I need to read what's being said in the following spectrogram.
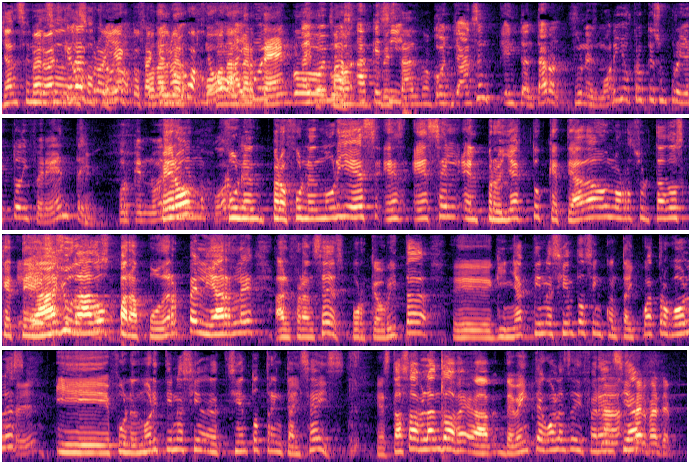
Jansen Pero es, es que eh, era el otro. proyecto, o sea, Con que no Albert- cuajó. con ahí voy- Albertengo, Ahí voy más con a que sí. Cristaldo. Con Jansen intentaron. Funes Mori yo creo que es un proyecto diferente. Porque no es el Pero mismo corte. Funes, pero Funes Mori es, es, es el, el proyecto que te ha dado los resultados, que te ha es otra ayudado para poder pelearle al francés. Porque ahorita eh, Guiñac tiene 154 goles Sí. y Funes Mori tiene 100 136. Estás hablando de 20 goles de diferencia. Nada, espérate, espérate.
